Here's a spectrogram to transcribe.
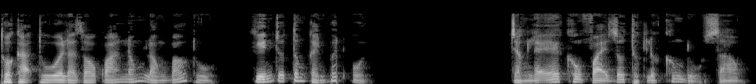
Thuộc hạ thua là do quá nóng lòng báo thù, Khiến cho tâm cảnh bất ổn. Chẳng lẽ không phải do thực lực không đủ sao?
